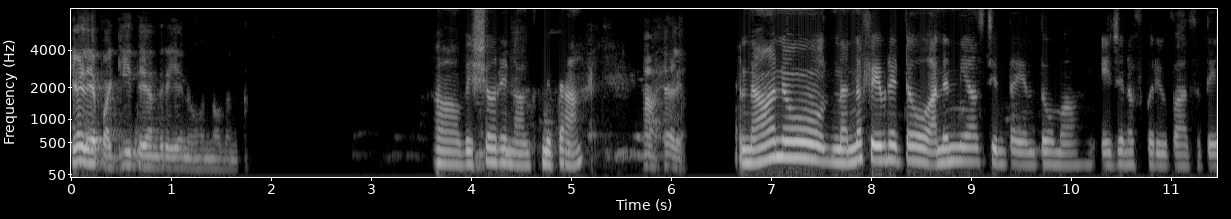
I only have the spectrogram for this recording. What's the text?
ಹೇಳಿಯಪ್ಪ ಗೀತೆ ಅಂದ್ರೆ ಏನು ಅನ್ನೋದನ್ನ. ವಿಶ್ವರಿ ನಾನ್ ಸ್ಮಿತಾ. ಹಾ ಹೇಳಿ. ನಾನು ನನ್ನ ಫೇವ್ರೆಟ್ ಅನನ್ಯಾಸ್ ಚಿಂತಯಂತೋ ಮಾ ಏಜನ್ ಆಫ್ ಪರಿಉಪಾಸತೆ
